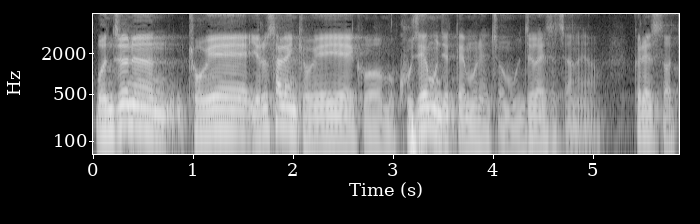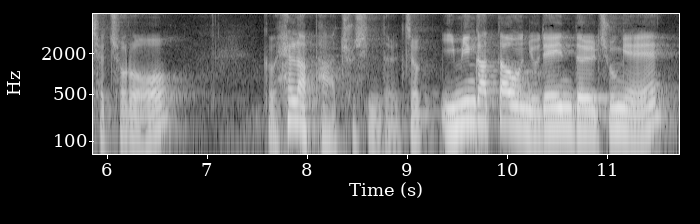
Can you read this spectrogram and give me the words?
먼저는 교회, 예루살렘 교회의 그뭐 구제 문제 때문에 좀 문제가 있었잖아요. 그래서 최초로 그 헬라파 출신들, 즉 이민 갔다 온 유대인들 중에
